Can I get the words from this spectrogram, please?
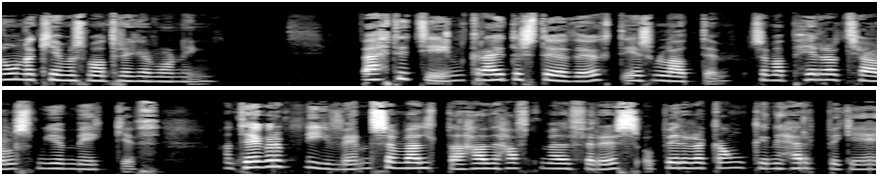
Núna kemur smá trigger warning. Betty Jean grætur stöðugt í þessum látum sem að pyrra Charles mjög mikið. Hann tekur upp nýfin sem Velda hafði haft meðferðis og byrjar að ganga inn í herbyggi.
